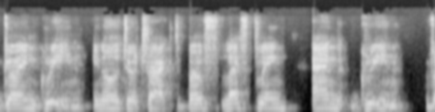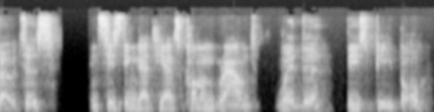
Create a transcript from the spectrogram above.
going green in order to attract both left wing and green voters, insisting that he has common ground with uh, these people.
